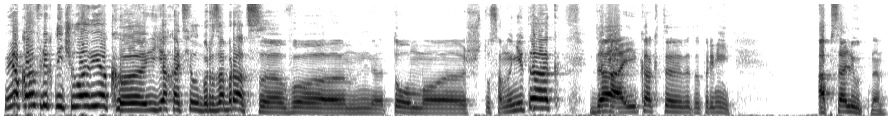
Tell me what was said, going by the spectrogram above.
Ну, я конфликтный человек, э, я хотел бы разобраться в том, э, что со мной не так, да, и как-то это применить. Абсолютно.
